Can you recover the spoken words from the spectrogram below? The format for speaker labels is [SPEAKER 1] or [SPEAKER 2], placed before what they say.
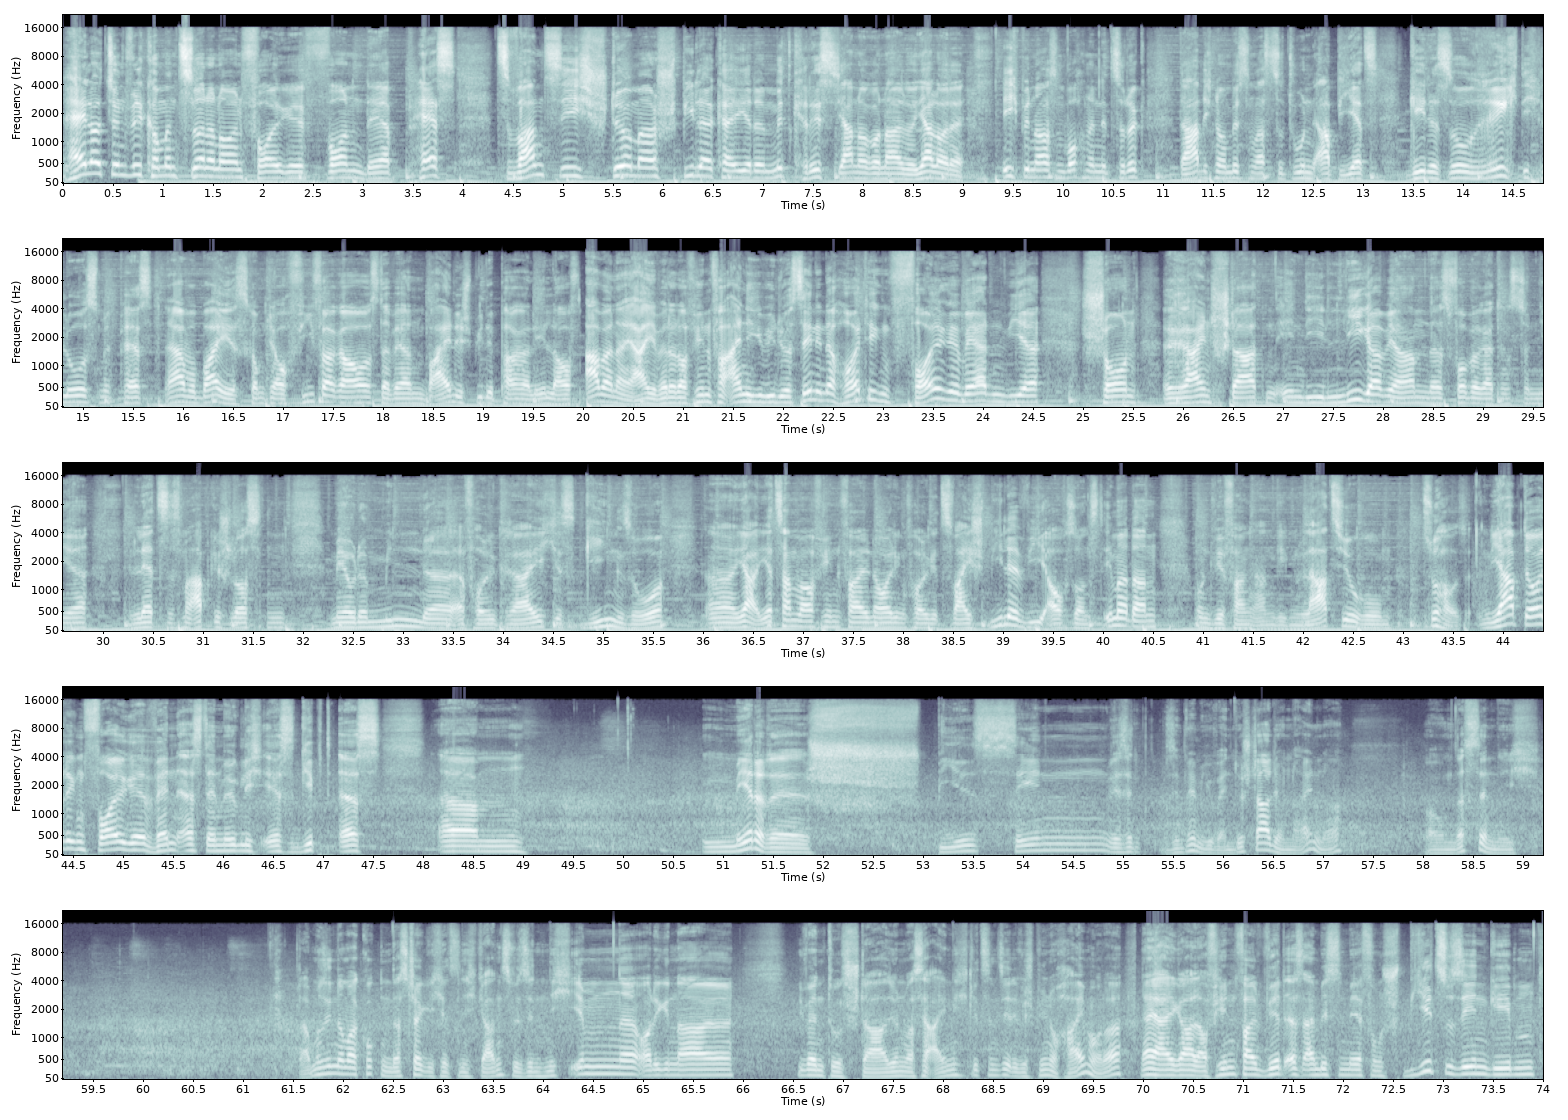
[SPEAKER 1] Hey Leute und willkommen zu einer neuen Folge von der PES 20 Stürmer Spielerkarriere mit Cristiano Ronaldo. Ja Leute, ich bin aus dem Wochenende zurück, da hatte ich noch ein bisschen was zu tun. Ab jetzt geht es so richtig los mit PES. Ja, wobei, es kommt ja auch FIFA raus, da werden beide Spiele parallel laufen. Aber naja, ihr werdet auf jeden Fall einige Videos sehen. In der heutigen Folge werden wir schon reinstarten in die Liga. Wir haben das Vorbereitungsturnier letztes Mal abgeschlossen, mehr oder minder erfolgreich. Es ging so. Äh, ja, jetzt haben wir auf jeden Fall in der heutigen Folge zwei Spiele, wie auch sonst immer dann. Und wir fangen an gegen Lazio Rom zu Hause. Ja, ab der heutigen Folge, wenn es denn möglich ist, gibt es ähm, mehrere Spielszenen. Wir sind, sind wir im Juventus-Stadion? Nein, ne? Warum das denn nicht? Da muss ich nochmal gucken, das checke ich jetzt nicht ganz. Wir sind nicht im äh, Original Juventus-Stadion, was ja eigentlich lizenziert ist. Wir spielen noch heim, oder? Naja, egal. Auf jeden Fall wird es ein bisschen mehr vom Spiel zu sehen geben,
